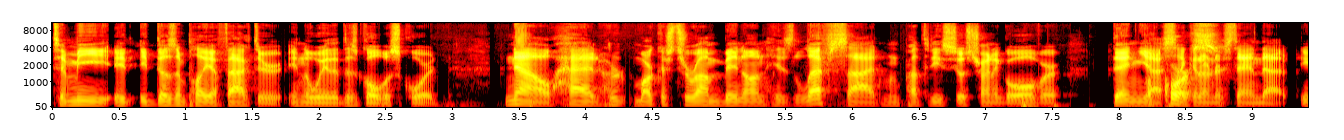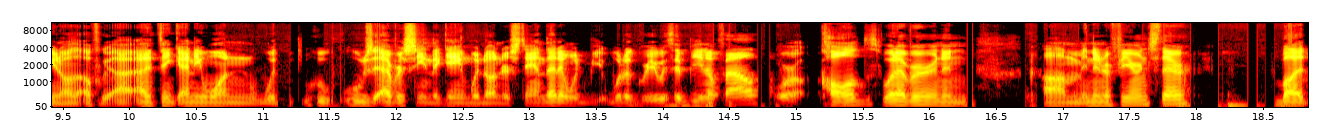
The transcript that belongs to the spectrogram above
to me, it, it doesn't play a factor in the way that this goal was scored. Now, had Marcus Thuram been on his left side when Patricio was trying to go over, then yes, I can understand that. You know, I think anyone would who, who's ever seen the game would understand that and would be, would agree with it being a foul or called whatever and an um an interference there. But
